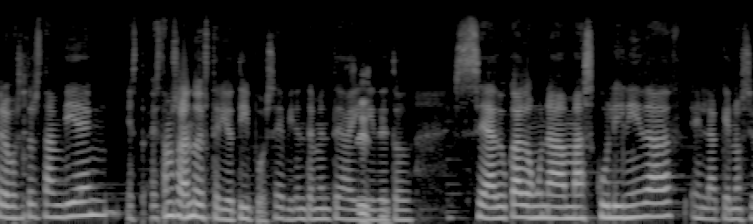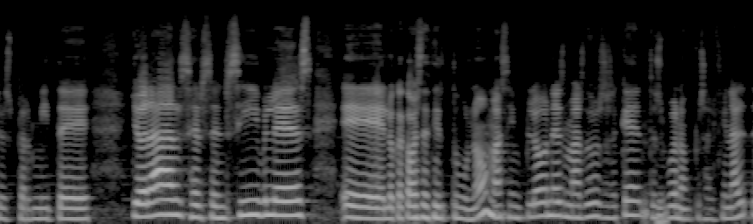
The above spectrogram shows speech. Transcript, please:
pero vosotros también, estamos hablando de estereotipos, ¿eh? evidentemente hay de todo. Se ha educado en una masculinidad en la que no se os permite llorar, ser sensibles, eh, lo que acabas de decir tú, ¿no? Más simplones, más duros, no sé qué. Entonces, bueno, pues al final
